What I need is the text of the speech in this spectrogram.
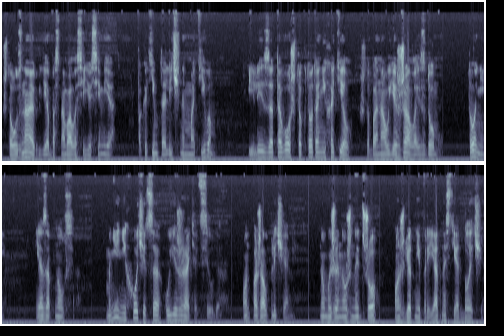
что узнают, где обосновалась ее семья. По каким-то личным мотивам? Или из-за того, что кто-то не хотел, чтобы она уезжала из дому? Тони я запнулся. «Мне не хочется уезжать отсюда». Он пожал плечами. «Но мы же нужны Джо. Он ждет неприятностей от Блэча».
